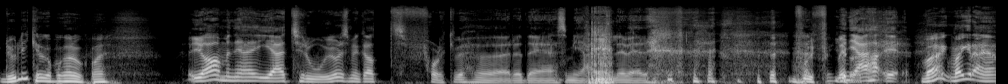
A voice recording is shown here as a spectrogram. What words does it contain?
du liker å gå på karaokebar. Ja, men jeg, jeg tror jo liksom ikke at folk vil høre det som jeg leverer. Hvorfor Men jeg, jeg hva, er- hva er greia?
